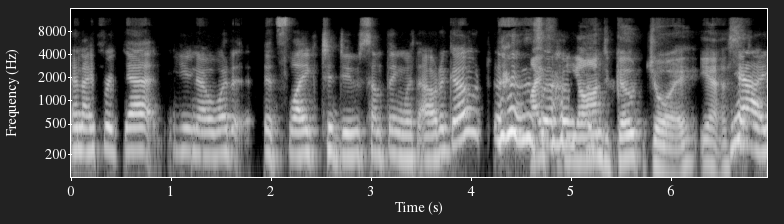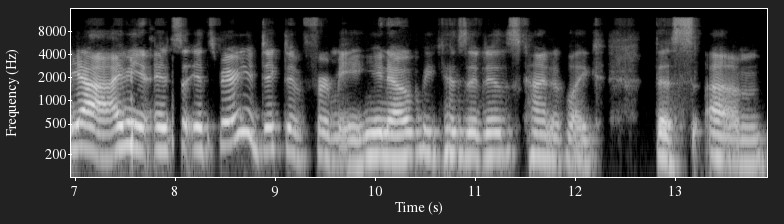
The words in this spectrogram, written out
And i forget you know what it's like to do something without a goat. So, beyond goat joy. Yes. Yeah yeah. I mean it's it's very addictive for me you know because it is kind of like this um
